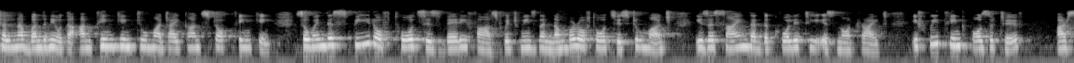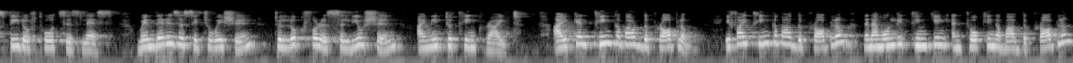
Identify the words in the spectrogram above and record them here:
चलना बंद नहीं होता i'm thinking too much i can't stop thinking so when the speed of thoughts is very fast which means the number of thoughts is too much is a sign that the quality is not right if we think positive our speed of thoughts is less when there is a situation to look for a solution i need to think right i can think about the problem if I think about the problem, then I'm only thinking and talking about the problem.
